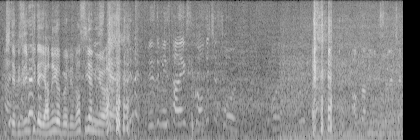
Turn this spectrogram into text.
Kaynaklı. İşte bizimki de yanıyor böyle. Nasıl yanıyor? Bizim insan eksik olduğu için soğuk. Hamza beni bir şöyle çek.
